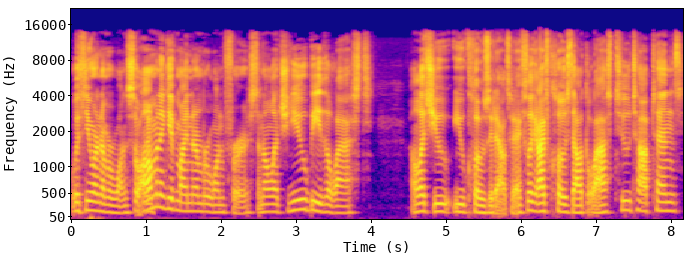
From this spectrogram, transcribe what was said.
with your number one. So okay. I'm gonna give my number one first, and I'll let you be the last. I'll let you you close it out today. I feel like I've closed out the last two top tens,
